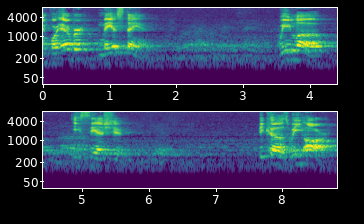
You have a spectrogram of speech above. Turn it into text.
And forever may it stand. We love ECSU because we are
